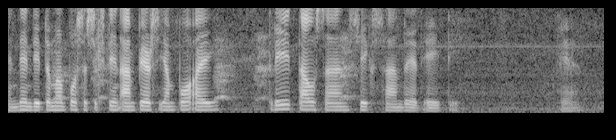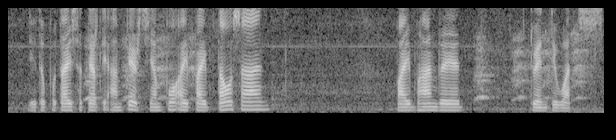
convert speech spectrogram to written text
And then dito man po sa 16 amperes, yan po ay 3,680. Ayan. Dito po tayo sa 30 amperes, yan po ay 5,520 watts.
